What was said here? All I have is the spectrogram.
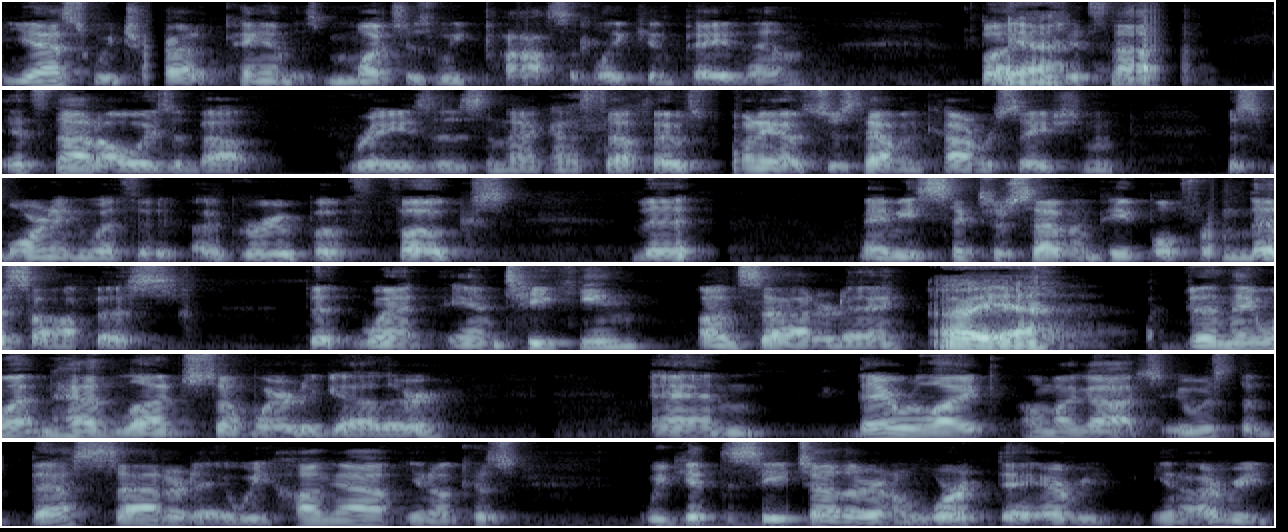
yes we try to pay them as much as we possibly can pay them but yeah. it's not it's not always about raises and that kind of stuff. It was funny i was just having a conversation this morning with a, a group of folks that maybe six or seven people from this office that went antiquing on saturday oh yeah then they went and had lunch somewhere together and they were like, "Oh my gosh, it was the best Saturday. We hung out, you know, because we get to see each other in a work day every, you know, every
